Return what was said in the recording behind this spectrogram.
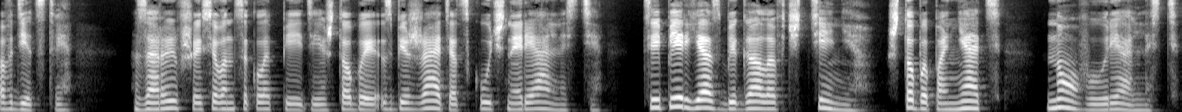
в детстве – зарывшаяся в энциклопедии, чтобы сбежать от скучной реальности. Теперь я сбегала в чтение, чтобы понять новую реальность.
